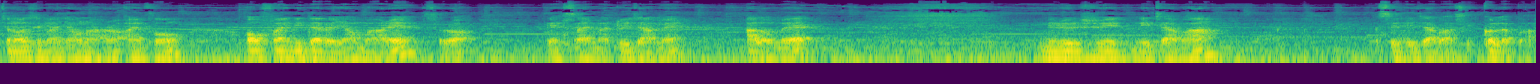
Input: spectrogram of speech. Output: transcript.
ကျွန်တော်စီမှာရောင်းတာတော့ iPhone offline တိတက်ပဲရောင်းပါတယ်ဆိုတော့ကဲဆိုင်မှာတွေ့ကြမယ်အားလုံးပဲနွေးနွေးထွေးထွေးနေကြပါအဆင်ပြေကြပါစေကွက်လက်ပါ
